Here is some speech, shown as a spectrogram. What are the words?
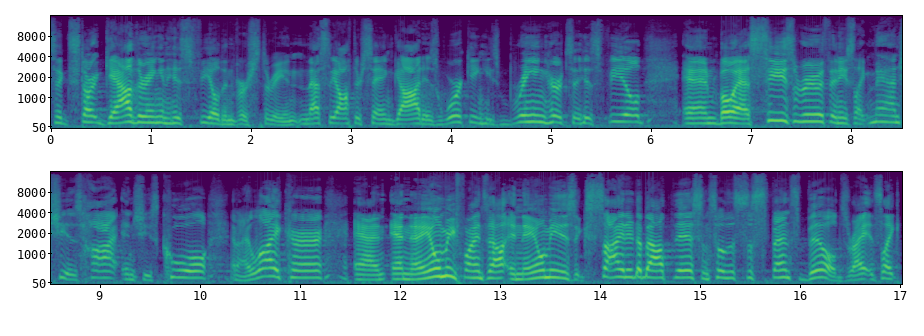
to start gathering in his field in verse 3. And that's the author saying God is working. He's bringing her to his field. And Boaz sees Ruth and he's like, man, she is hot and she's cool and I like her. And, and Naomi finds out and Naomi is excited about this. And so the suspense builds, right? It's like,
